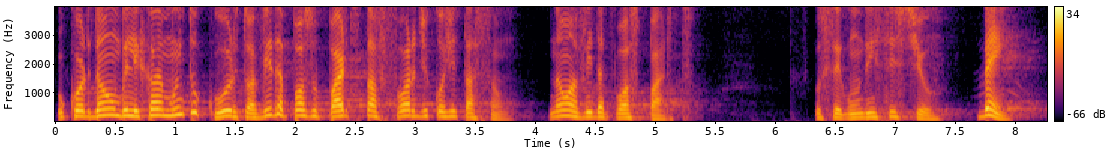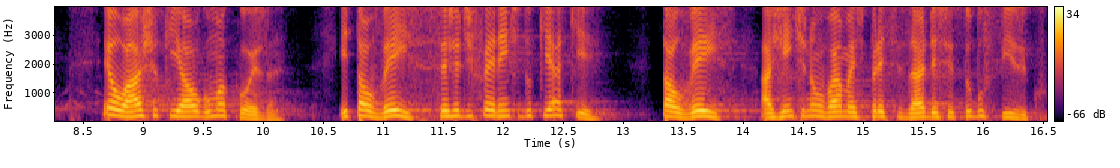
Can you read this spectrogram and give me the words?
O cordão umbilical é muito curto, a vida após o parto está fora de cogitação, não a vida pós-parto. O segundo insistiu: Bem, eu acho que há alguma coisa, e talvez seja diferente do que é aqui. Talvez a gente não vá mais precisar desse tubo físico.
